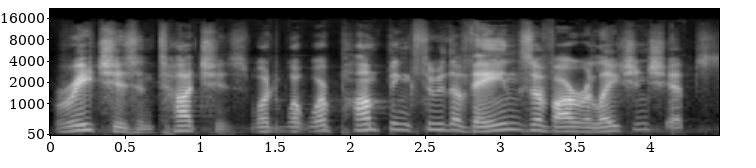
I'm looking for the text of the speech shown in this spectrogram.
reaches and touches. What, what we're pumping through the veins of our relationships.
